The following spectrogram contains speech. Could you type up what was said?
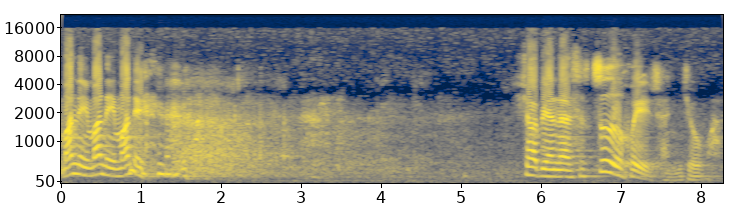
，money money money。下边呢是智慧成就啊，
